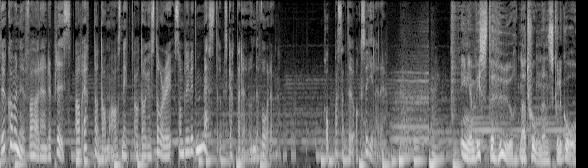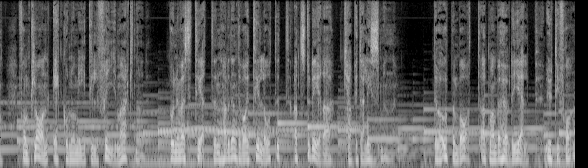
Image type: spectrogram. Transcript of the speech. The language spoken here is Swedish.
Du kommer nu få höra en repris av ett av de avsnitt av Dagens Story som blivit mest uppskattade under våren. Hoppas att du också gillar det. Ingen visste hur nationen skulle gå från planekonomi till fri marknad. På universiteten hade det inte varit tillåtet att studera kapitalismen. Det var uppenbart att man behövde hjälp utifrån.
